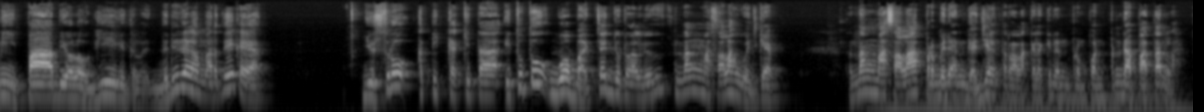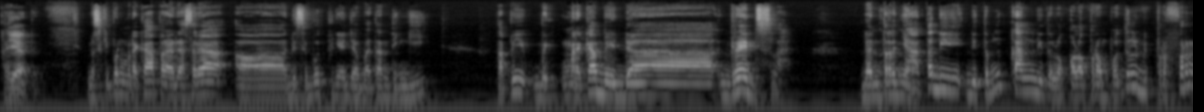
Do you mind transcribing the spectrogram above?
MIPA, biologi gitu loh. Jadi dalam artinya kayak justru ketika kita itu tuh gua baca jurnal itu tentang masalah wage gap tentang masalah perbedaan gaji antara laki-laki dan perempuan pendapatan lah kayak Iya. gitu. Meskipun mereka pada dasarnya eh, disebut punya jabatan tinggi, tapi be- mereka beda grades lah. Dan ternyata di- ditemukan gitu loh kalau perempuan itu lebih prefer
